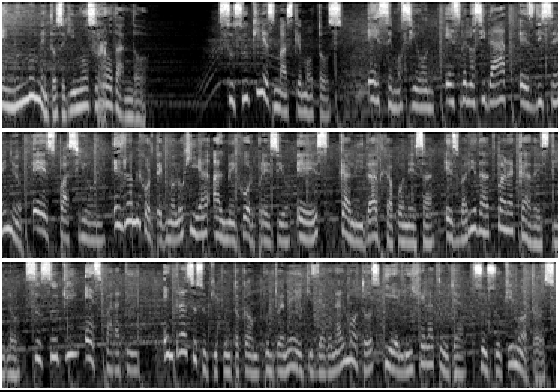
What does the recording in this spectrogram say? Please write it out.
En un momento seguimos rodando. Suzuki es más que motos. Es emoción, es velocidad, es diseño, es pasión. Es la mejor tecnología al mejor precio. Es calidad japonesa. Es variedad para cada estilo. Suzuki es para ti. Entra a suzuki.com.mx diagonal motos y elige la tuya. Suzuki Motos,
